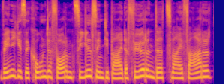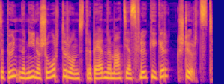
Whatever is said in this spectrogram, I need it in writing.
wenige Sekunden vor dem Ziel sind die beiden führenden zwei Fahrer, der Bündner Nino Schurter und der Berner Matthias Flückiger, gestürzt.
